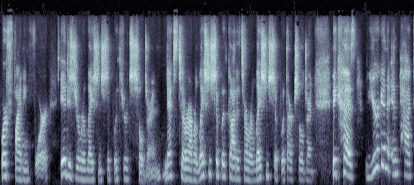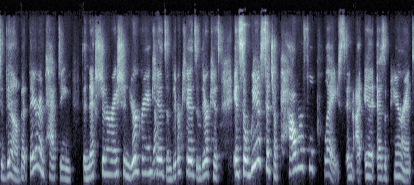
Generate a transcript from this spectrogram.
worth fighting for, it is your relationship with your children. Next to our relationship with God, it's our relationship with our children because you're going to impact them, but they're impacting the next generation, your grandkids and their kids and their kids. And so we have such a powerful place in, uh, in as a parent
